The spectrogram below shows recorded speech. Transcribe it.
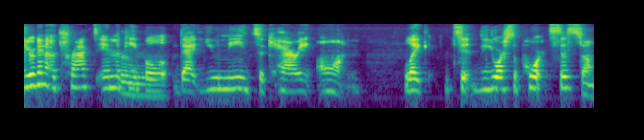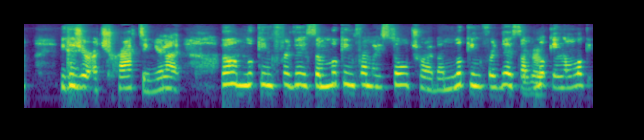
you're going to attract in the people that you need to carry on like to your support system because you're attracting you're not oh i'm looking for this i'm looking for my soul tribe i'm looking for this i'm Mhm. looking i'm looking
